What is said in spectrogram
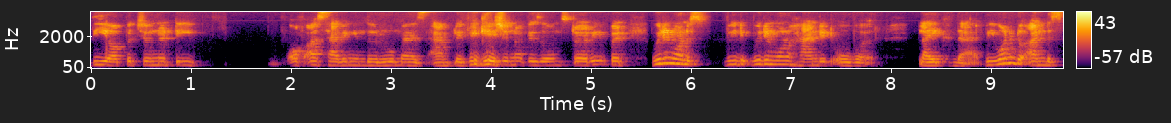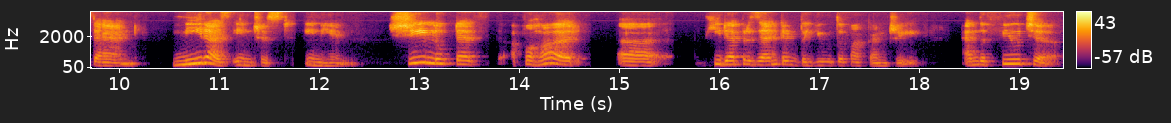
the opportunity of us having in the room as amplification of his own story, but we didn't want to we, we didn't want to hand it over like that. We wanted to understand meera's interest in him. She looked at for her uh, he represented the youth of our country and the future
